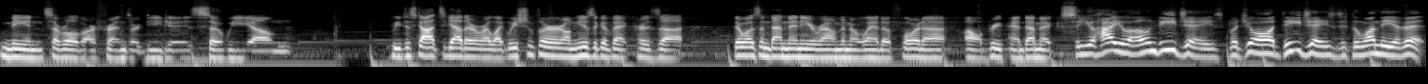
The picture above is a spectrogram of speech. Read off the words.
me and several of our friends are DJs, so we um, we just got together. We're like, we should throw our own music event because uh, there wasn't that many around in Orlando, Florida, uh, pre-pandemic. So you hire your own DJs, but you're all DJs to run the event.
